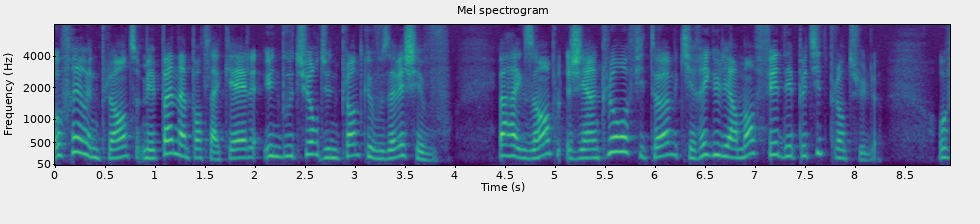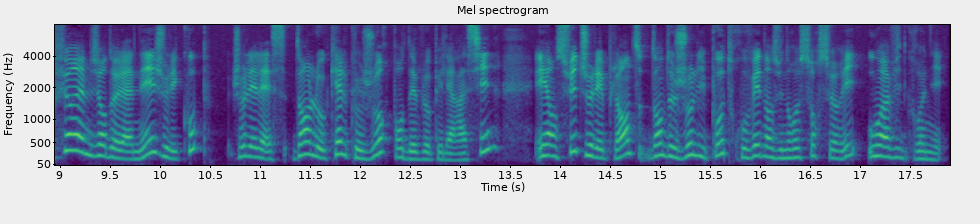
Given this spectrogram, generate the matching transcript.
offrir une plante, mais pas n'importe laquelle, une bouture d'une plante que vous avez chez vous. Par exemple, j'ai un chlorophytum qui régulièrement fait des petites plantules. Au fur et à mesure de l'année, je les coupe je les laisse dans l'eau quelques jours pour développer les racines, et ensuite je les plante dans de jolis pots trouvés dans une ressourcerie ou un vide-grenier.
